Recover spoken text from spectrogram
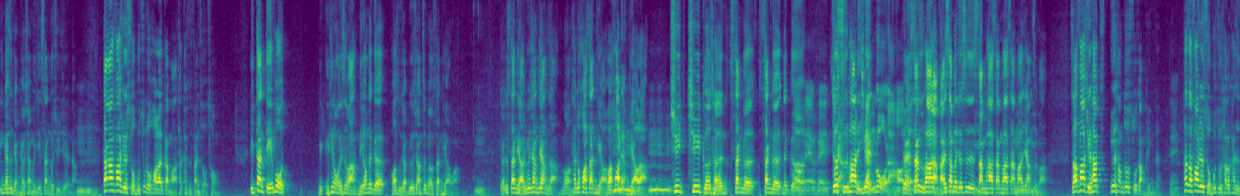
应该是两条橡皮筋，三个区间呐。嗯嗯，当他发觉守不住的话，他干嘛？他开始反手冲，一旦跌破，你你听懂我意思吗？你用那个滑鼠架，比如像这边有三条嘛，嗯，对，就三条，比如像这样子啊，哦，他就画三条，画画两条啦，嗯嗯嗯区区隔成三个三个那个，OK OK，就是10趴里面强弱了哈，对，三十趴啦，嗯反正上面就是三趴三趴三趴这样子嘛。只要发觉他，因为他们都是锁涨停的，对他只要发觉守不住，他会开始，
